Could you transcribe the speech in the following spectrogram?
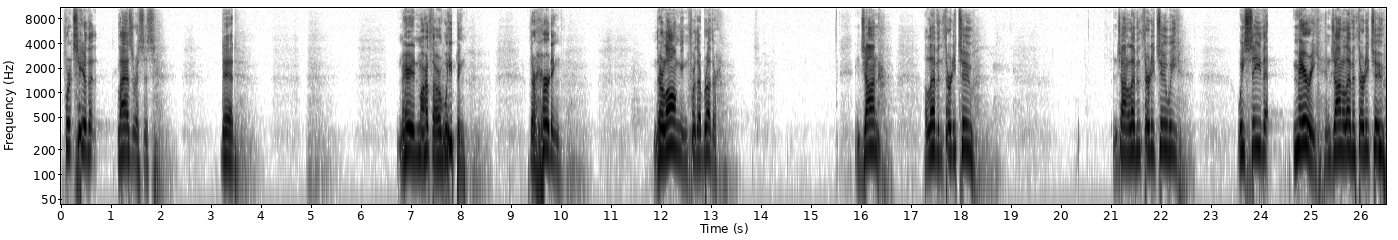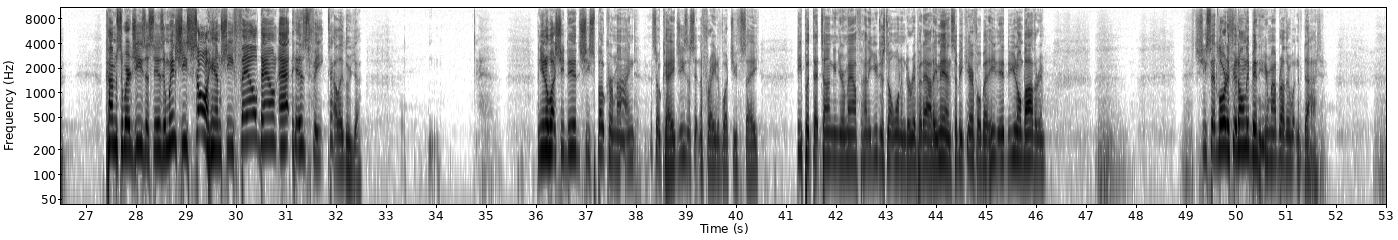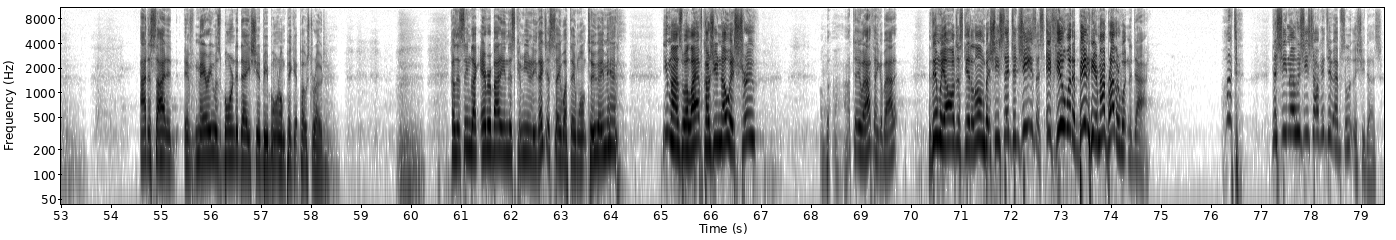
For it's here that Lazarus is dead. Mary and Martha are weeping. They're hurting. They're longing for their brother. John 11 32. In John 11 32, we, we see that Mary in John 11 32 comes to where Jesus is, and when she saw him, she fell down at his feet. Hallelujah. And you know what she did? She spoke her mind. That's okay. Jesus isn't afraid of what you say. He put that tongue in your mouth, honey. You just don't want him to rip it out. Amen. So be careful, but he, you don't bother him. She said, Lord, if you'd only been here, my brother wouldn't have died. I decided if Mary was born today, she'd be born on Picket Post Road. Because it seems like everybody in this community, they just say what they want to. Amen. You might as well laugh because you know it's true. I'll tell you what I think about it. And then we all just get along. But she said to Jesus, If you would have been here, my brother wouldn't have died. What? Does she know who she's talking to? Absolutely, she does.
